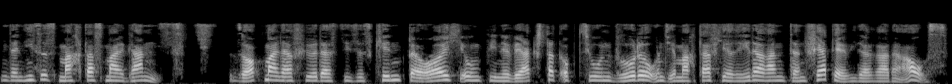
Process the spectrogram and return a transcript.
und dann hieß es, mach das mal ganz sorgt mal dafür, dass dieses Kind bei euch irgendwie eine Werkstattoption würde und ihr macht da vier Räder ran, dann fährt der wieder geradeaus.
